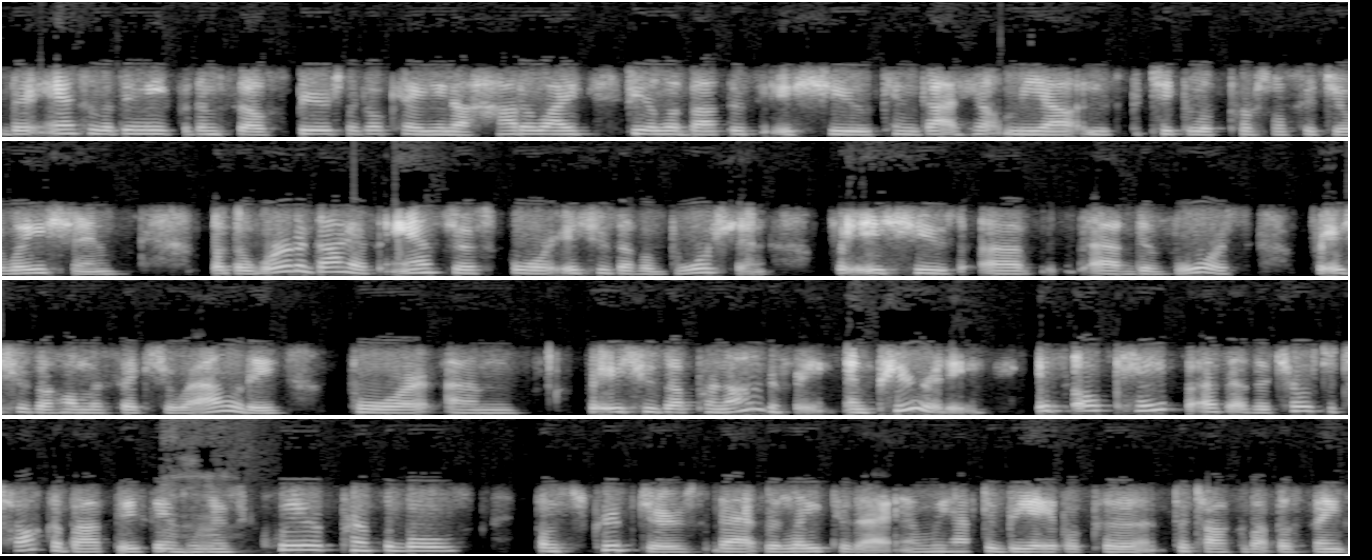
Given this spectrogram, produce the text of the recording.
the answer that they need for themselves spiritually. Like, okay, you know, how do I feel about this issue? Can God help me out in this particular personal situation? But the Word of God has answers for issues of abortion, for issues of uh, divorce, for issues of homosexuality, for um, for issues of pornography and purity. It's okay for us as a church to talk about these things mm-hmm. when there's clear principles from scriptures that relate to that, and we have to be able to to talk about those things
